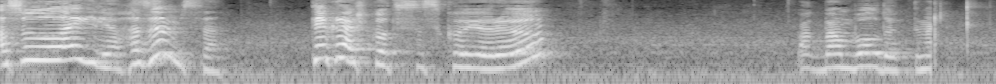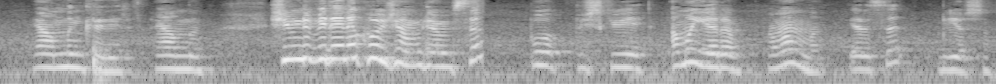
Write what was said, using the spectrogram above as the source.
Asıl olay geliyor. Hazır mısın? Tekrar çikolatasız koyuyorum. Bak ben bol döktüm. Yandın Kadir. Yandın. Şimdi bir de ne koyacağım biliyor musun? Bu bisküvi. Ama yarım. Tamam mı? Yarısı biliyorsun.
